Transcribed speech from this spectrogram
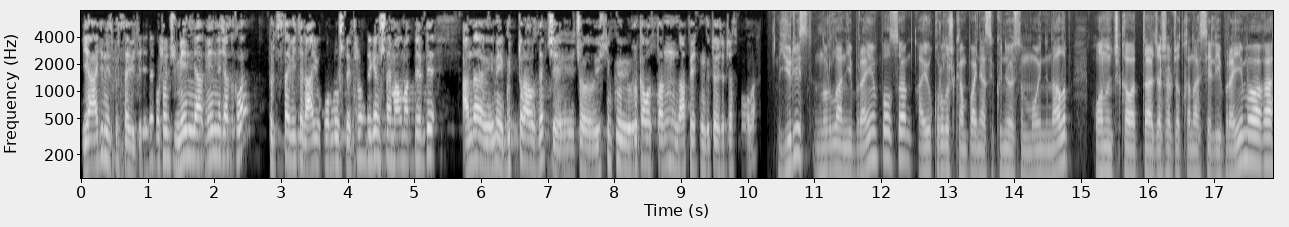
Я один из представителей да? Ошон үчүн мени эле жазгыла представитель аюу курулуш деп. Ошол деген ушундай маалымат берди анда эме күтүп турабыз депчи. Чо үстүңкү руководствонун ответин күтөбүз деп жазып койгула юрист нурлан ибраимов болсо аюу курулуш компаниясы күнөөсүн мойнуна алып онунчу кабатта жашап жаткан асель ибраимовага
